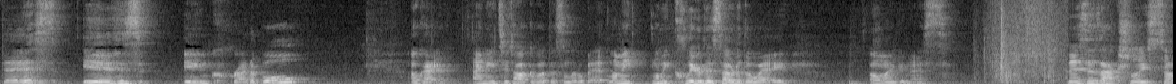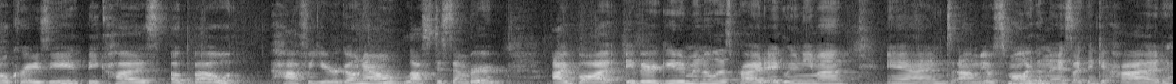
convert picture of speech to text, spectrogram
This is incredible. Okay, I need to talk about this a little bit. Let me let me clear this out of the way. Oh my goodness. This is actually so crazy because about half a year ago now, last December, I bought a variegated Manila's Pride Aglaonema and um, it was smaller than this. I think it had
